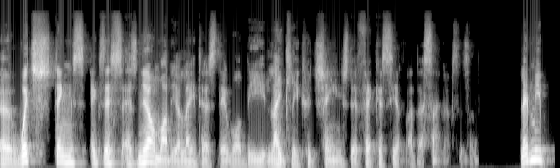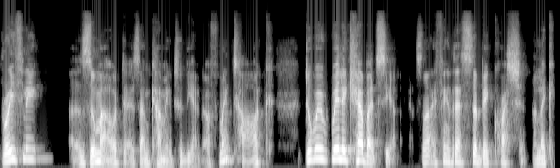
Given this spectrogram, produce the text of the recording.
uh, which things exist as neuromodulators, they will be likely to change the efficacy of other synapses. Let me briefly uh, zoom out as I'm coming to the end of my talk. Do we really care about C. elegans? No, I think that's the big question. Like,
